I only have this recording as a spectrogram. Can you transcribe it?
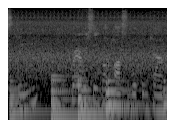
for every single possible contaminant.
